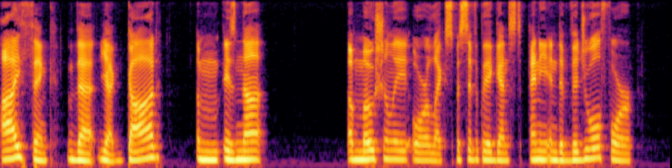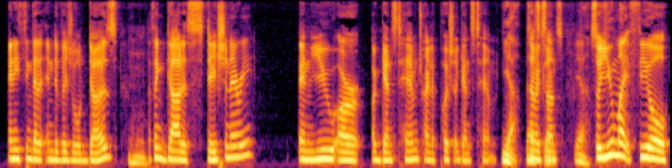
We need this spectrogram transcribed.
I think that yeah, God um, is not emotionally or like specifically against any individual for anything that an individual does. Mm-hmm. I think God is stationary and you are against him trying to push against him. Yeah. Does that make good. sense? Yeah. So you might feel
